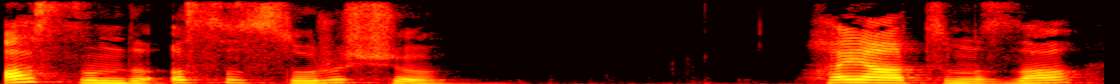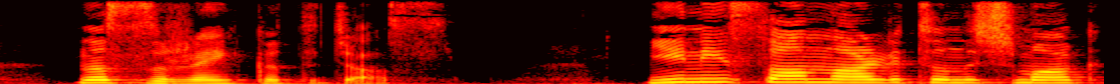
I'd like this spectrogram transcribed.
Aslında asıl soru şu. Hayatımıza nasıl renk katacağız? Yeni insanlarla tanışmak,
